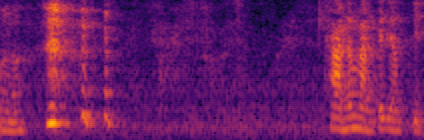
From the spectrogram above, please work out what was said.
มือ ทานน้ำมันก็ยังติด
